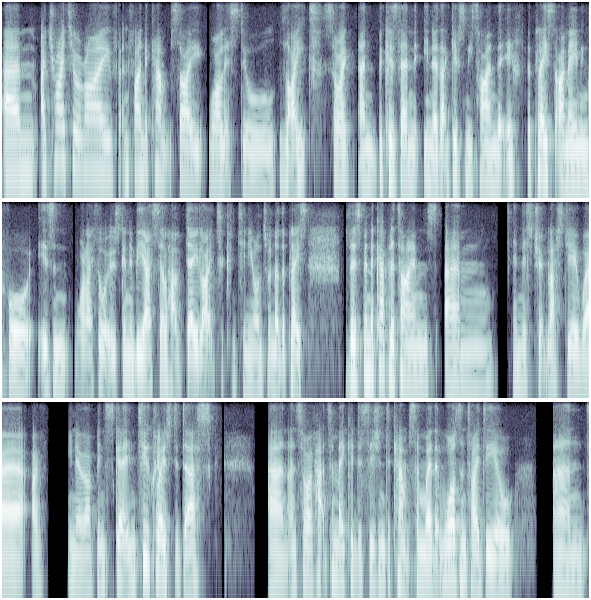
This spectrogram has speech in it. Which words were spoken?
Um, I try to arrive and find a campsite while it's still light. So I and because then you know that gives me time that if the place that I'm aiming for isn't what I thought it was going to be, I still have daylight to continue on to another place. But there's been a couple of times um, in this trip last year where I've you know I've been skirting too close to dusk, and and so I've had to make a decision to camp somewhere that wasn't ideal, and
